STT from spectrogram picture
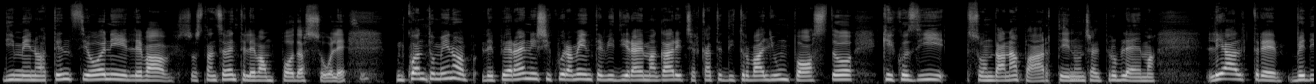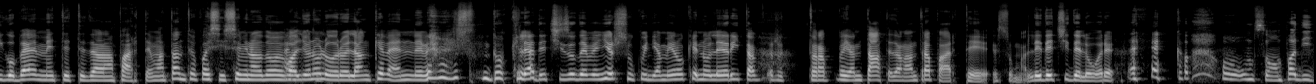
di meno attenzioni, le va, sostanzialmente le va un po' da sole. Sì. Quantomeno le perenni sicuramente vi direi magari cercate di trovargli un posto che così sono da una parte e non c'è il problema. Le altre, ve ben, mettete da una parte, ma tanto poi si seminano dove ecco. vogliono loro e l'anche Ven, Doc le ha deciso di venire su, quindi a meno che non le rita trapiantate da un'altra parte, insomma, le decide loro. ecco, oh, insomma, un po' di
